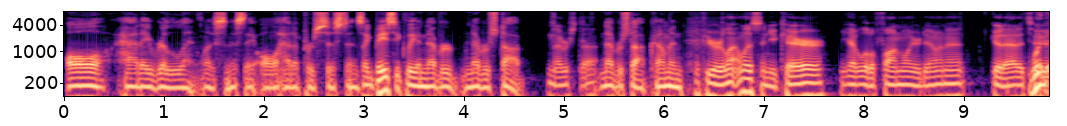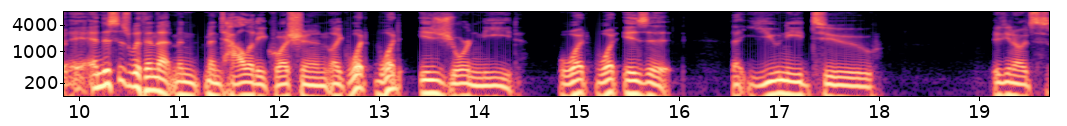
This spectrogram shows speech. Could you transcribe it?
all had a relentlessness. They all had a persistence, like basically a never never stop, Never stop. never stop coming. If you're relentless and you care, you have a little fun while you're doing it. Good attitude. What, and this is within that men- mentality question. Like, what what is your need? What what is it that you need to? You know, it's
